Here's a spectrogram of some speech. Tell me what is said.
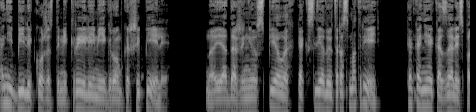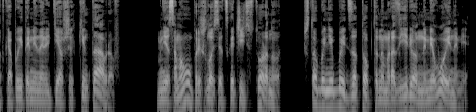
Они били кожистыми крыльями и громко шипели. Но я даже не успел их как следует рассмотреть, как они оказались под копытами налетевших кентавров. Мне самому пришлось отскочить в сторону, чтобы не быть затоптанным разъяренными воинами.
